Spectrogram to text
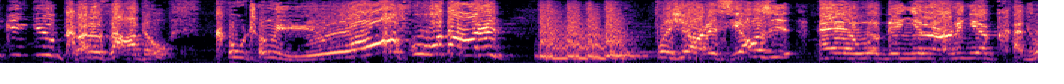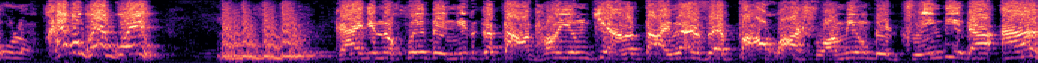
矩矩磕了仨头，口称岳父大人。不孝的消息，哎，我给你老人家磕头了，还不快滚！赶紧的回奔你这个大唐营，见了大元帅，把话说明白，准备着啊，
